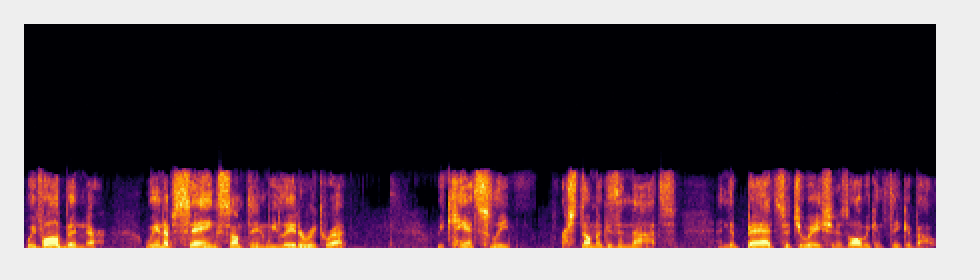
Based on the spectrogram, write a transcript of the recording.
We've all been there. We end up saying something we later regret. We can't sleep. Our stomach is in knots. And the bad situation is all we can think about.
